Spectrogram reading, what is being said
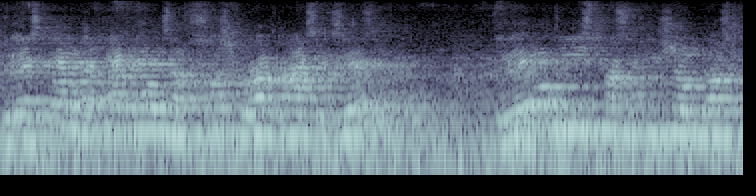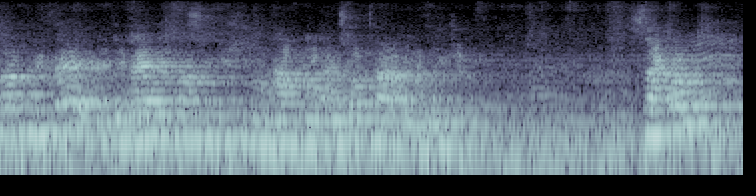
to the extent that evidence of such corrupt acts exists, delaying these prosecutions does not prevent the demanded prosecution from happening at some time in the future. Second,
